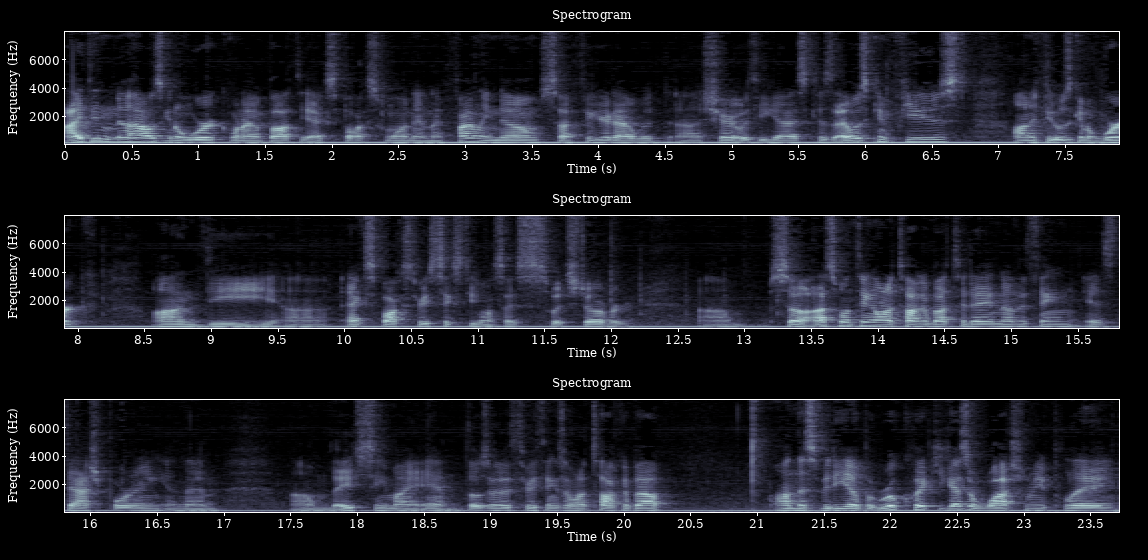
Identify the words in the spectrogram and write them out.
I didn't know how it was going to work when I bought the Xbox One, and I finally know, so I figured I would uh, share it with you guys because I was confused on if it was going to work on the uh, Xbox 360 once I switched over. Um, so that's one thing I want to talk about today. Another thing is dashboarding, and then um, the HDMI in. Those are the three things I want to talk about on this video. But real quick, you guys are watching me play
